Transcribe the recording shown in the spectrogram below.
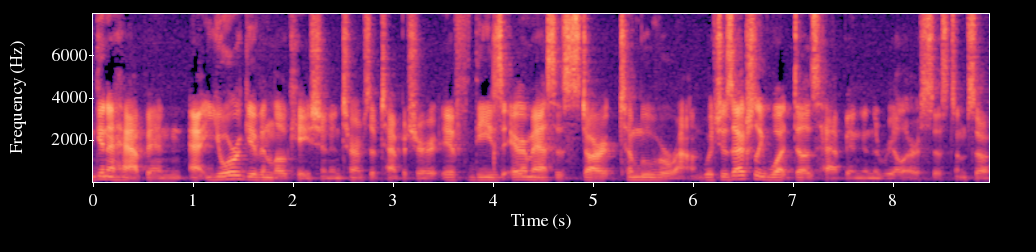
going to happen at your given location in terms of temperature if these air masses start to move around, which is actually what does happen in the real Earth system. So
